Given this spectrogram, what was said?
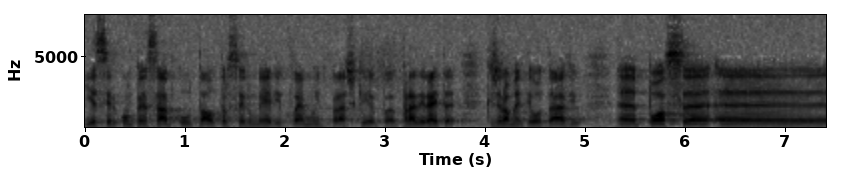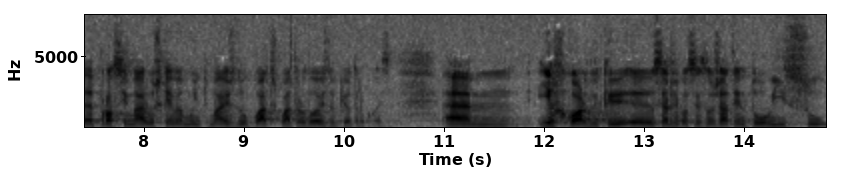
e a ser compensado com o tal terceiro médio que vai muito para a, esquerda, para a direita, que geralmente é Otávio, uh, possa uh, aproximar o esquema muito mais do 4-4-2 do que outra coisa. E recordo-lhe que uh, o Sérgio Conceição já tentou isso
